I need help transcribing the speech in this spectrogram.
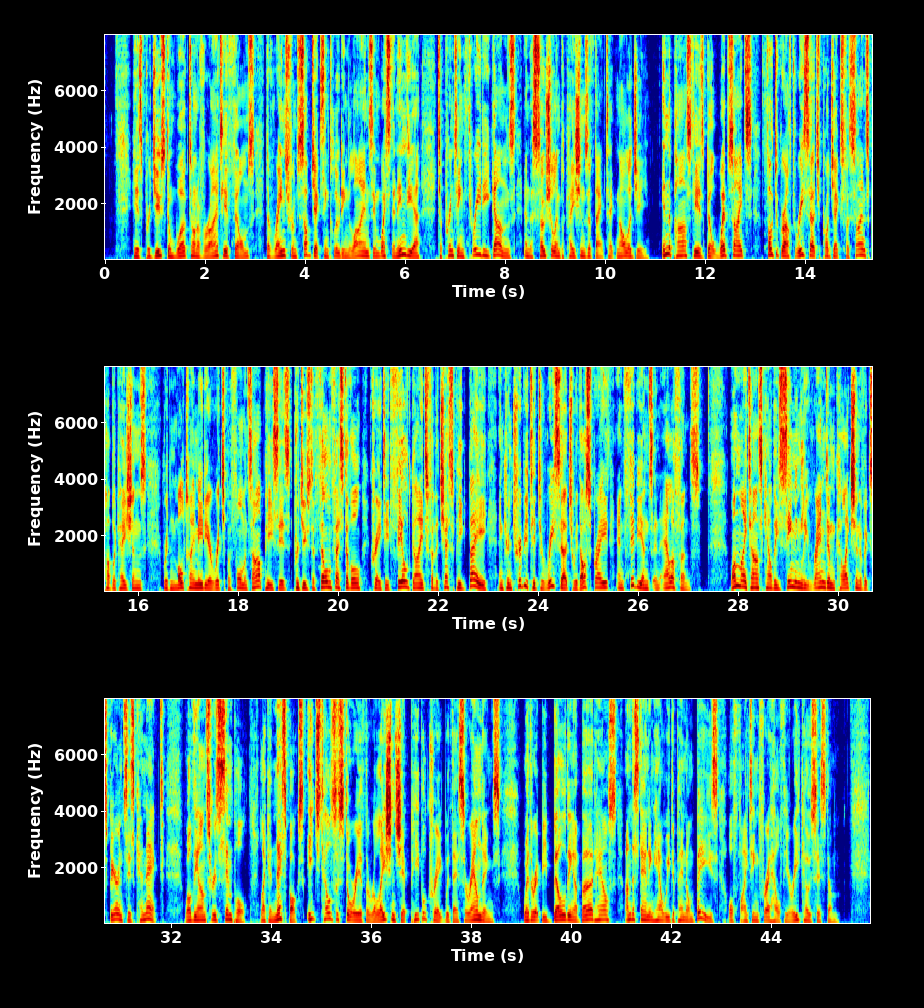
He has produced and worked on a variety of films that range from subjects including lions in Western India to printing 3D guns and the social implications of that technology. In the past, he has built websites, photographed research projects for science publications, written multimedia rich performance art pieces, produced a film festival, created field guides for the Chesapeake Bay, and contributed to research with ospreys, amphibians, and elephants. One might ask how these seemingly random collection of experiences connect. Well, the answer is simple. Like a nest box, each tells a story of the relationship people create with their surroundings. Whether it be building a birdhouse, understanding how we depend on bees, or fighting for a healthier ecosystem.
